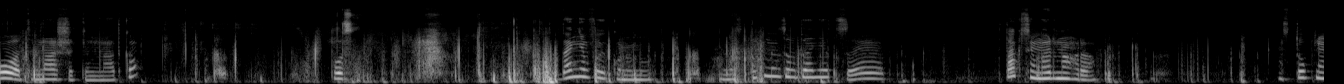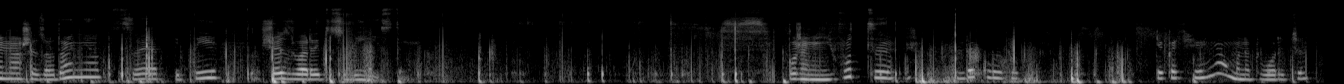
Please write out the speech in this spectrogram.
От наша кімнатка. Пос... Завдання виконано. Наступне завдання це. Так, це мирна гра. Наступне наше завдання це піти щось зварити собі їсти. Боже мій, от е, деколи якась фігня в мене твориться. Ну, Я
